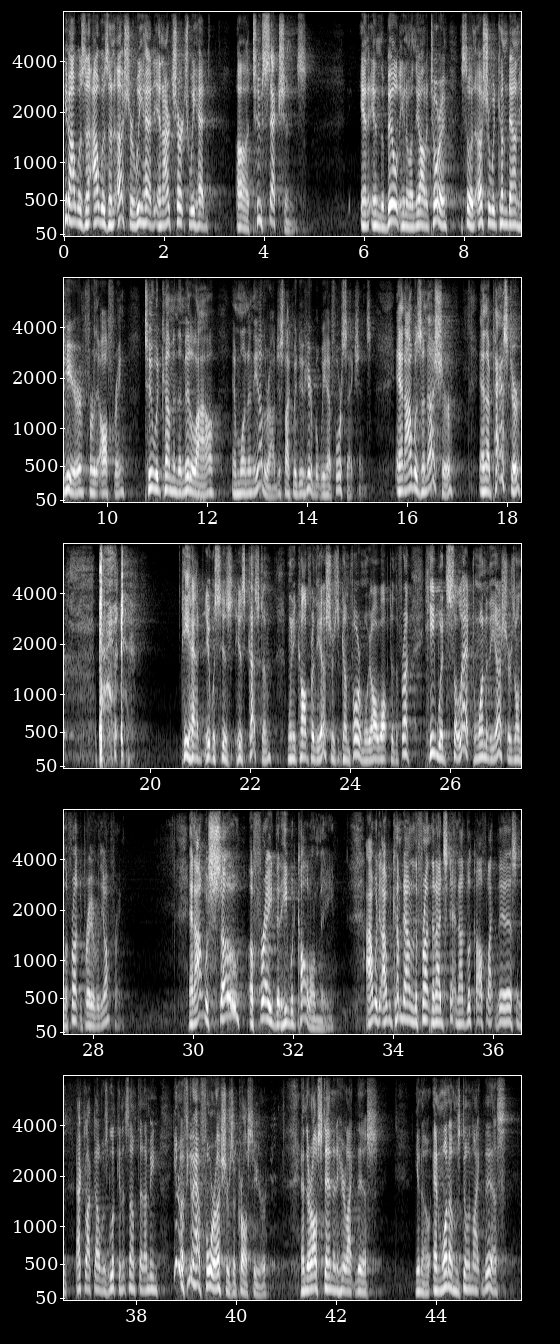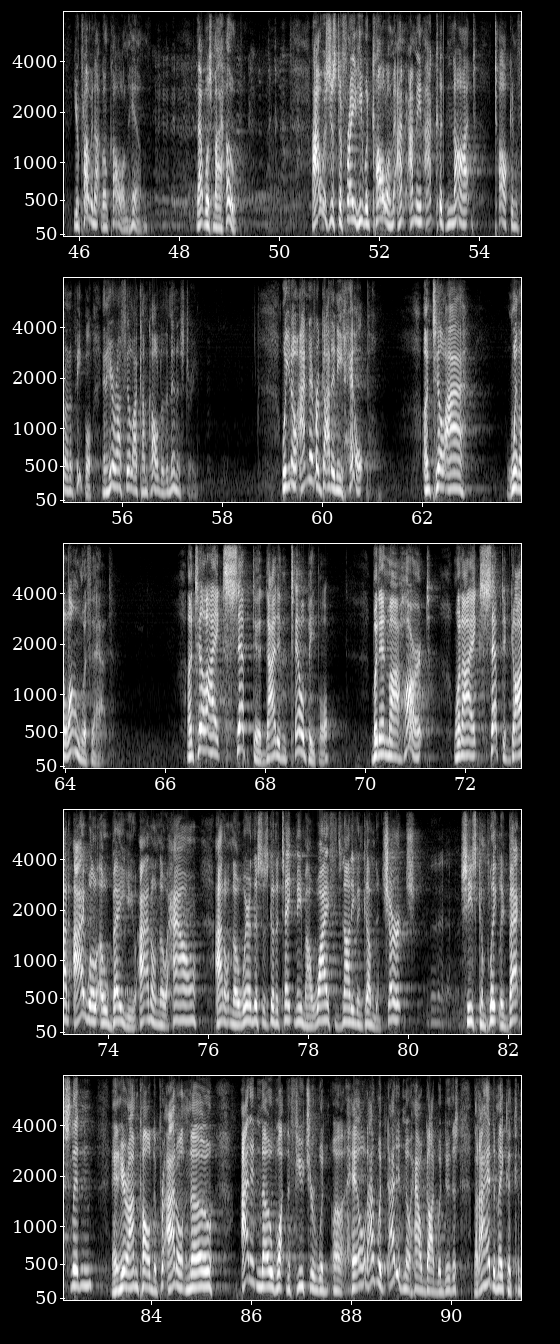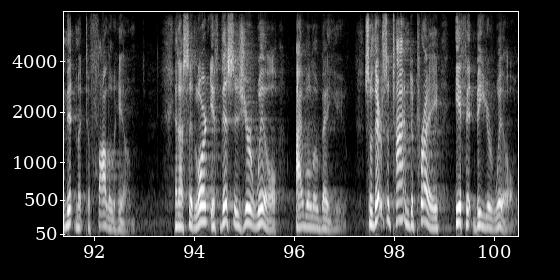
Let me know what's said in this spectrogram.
You know, I was, a, I was an usher. We had, in our church, we had uh, two sections in, in the building, you know, in the auditorium. So an usher would come down here for the offering, two would come in the middle aisle, and one in the other aisle, just like we do here, but we have four sections. And I was an usher, and the pastor, he had, it was his, his custom when he called for the ushers to come forward and we all walked to the front, he would select one of the ushers on the front to pray over the offering. And I was so afraid that he would call on me I would, I would come down to the front and then I'd stand and I'd look off like this and act like I was looking at something. I mean, you know, if you have four ushers across here and they're all standing here like this, you know, and one of them's doing like this, you're probably not going to call on him. That was my hope. I was just afraid he would call on me. I, I mean, I could not talk in front of people. And here I feel like I'm called to the ministry. Well, you know, I never got any help until I went along with that. Until I accepted, I didn't tell people, but in my heart, when I accepted, God, I will obey you. I don't know how, I don't know where this is going to take me. My wife has not even come to church, she's completely backslidden. And here I'm called to pray. I don't know. I didn't know what the future would uh, held. I would. I didn't know how God would do this, but I had to make a commitment to follow Him. And I said, Lord, if this is your will, I will obey you. So there's a time to pray if it be your will.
